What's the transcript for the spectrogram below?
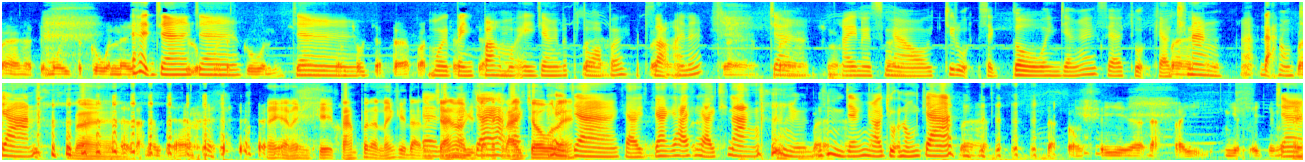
បាទបាទជាមួយតកួននៃចាចាតកួនចាចូលចិត្តតែបាត់មួយពេញប៉ោះមួយអីចឹងទៅផ្ទាប់ទៅផ្សក់ហើយណាចាចាហើយនៅស្ងោរជ្រក់សាច់គោអីចឹងហ្នឹងស្អាជ្រក់កៅឆ្នាំងហ่ะដាក់ក្នុងចានបាទដាក់នៅចានហើយអាហ្នឹងគេតាមពិតអាហ្នឹងគេដាក់ក្នុងចានមកគេចាក់ក្តៅចូលហេហ៎ចាកៅកៅហៅកៅឆ្នាំងអញ្ចឹងឲ្យជក់ក្នុងចានបាទដាក់ពងទាដាក់ត្រីងៀតអីចឹងចាតែ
